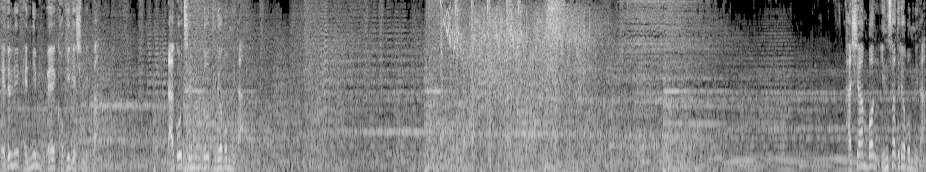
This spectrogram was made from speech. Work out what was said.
데들리 벤님 왜 거기 계십니까? 라고 질문도 드려봅니다. 다시 한번 인사드려봅니다.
